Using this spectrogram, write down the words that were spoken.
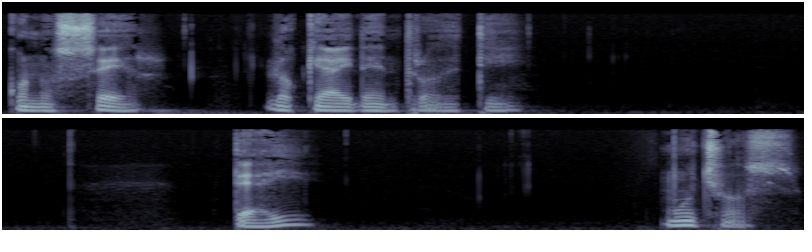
conocer lo que hay dentro de ti. De ahí, muchos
